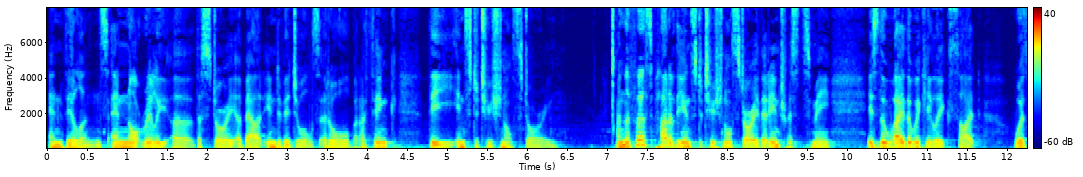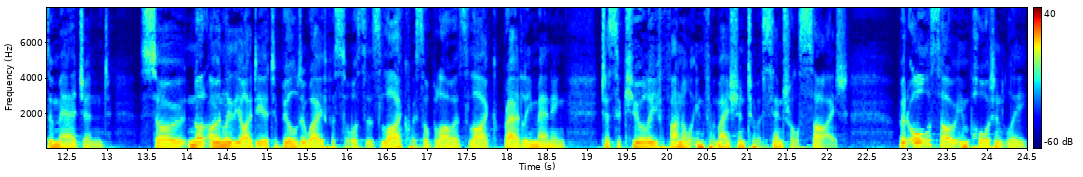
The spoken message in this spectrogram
and villains, and not really uh, the story about individuals at all, but I think the institutional story. And the first part of the institutional story that interests me is the way the WikiLeaks site was imagined. So, not only the idea to build a way for sources like whistleblowers, like Bradley Manning, to securely funnel information to a central site, but also, importantly,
